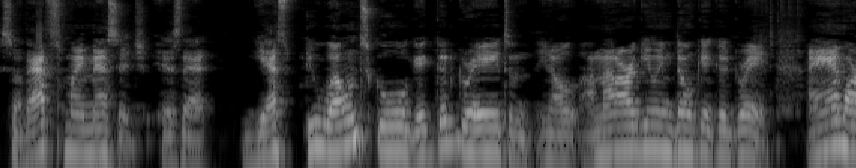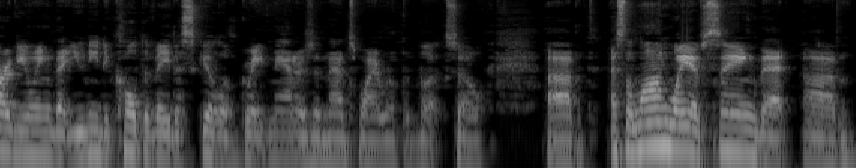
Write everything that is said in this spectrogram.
So that's my message is that yes, do well in school, get good grades, and you know, I'm not arguing don't get good grades. I am arguing that you need to cultivate a skill of great manners, and that's why I wrote the book. So um, that's a long way of saying that um,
